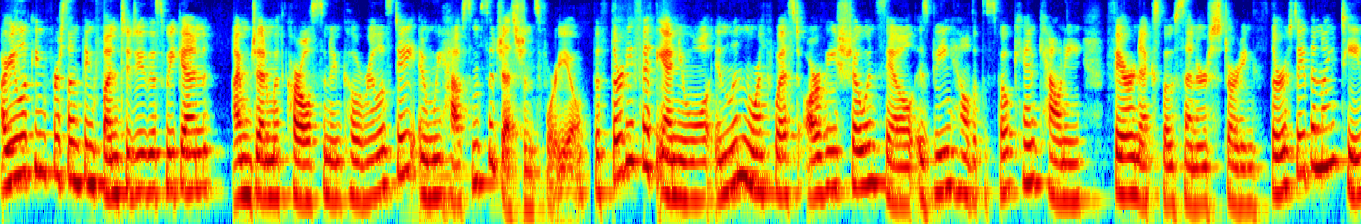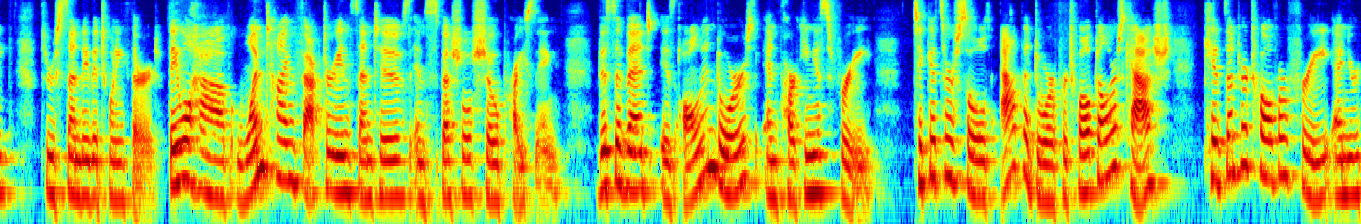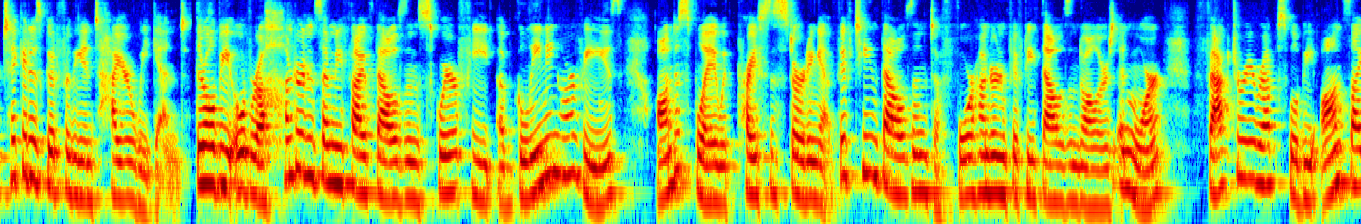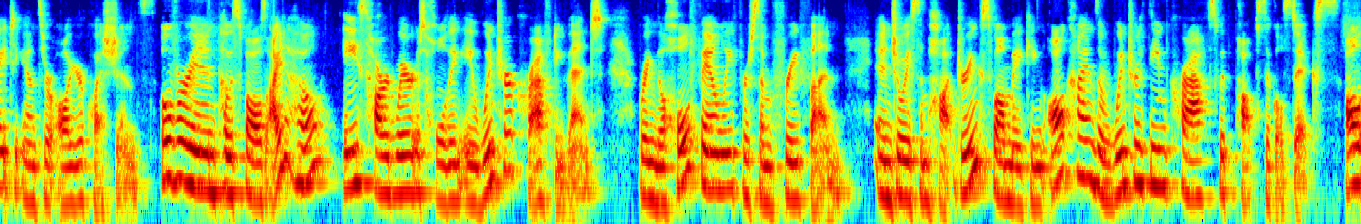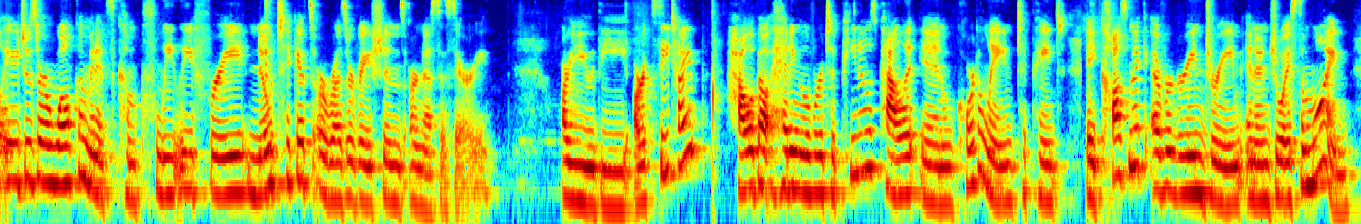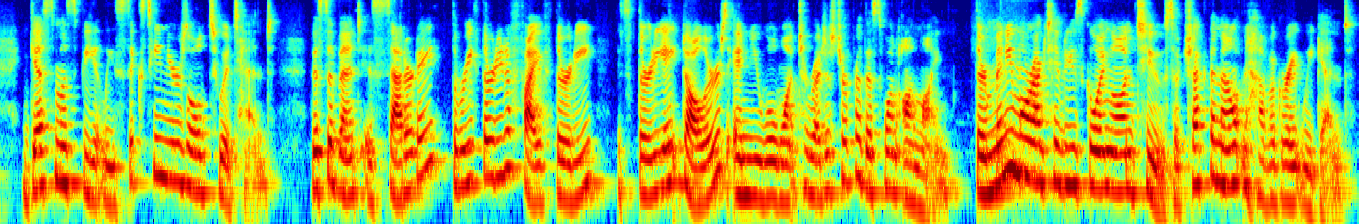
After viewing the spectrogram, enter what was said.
Are you looking for something fun to do this weekend? I'm Jen with Carlson & Co. Real Estate and we have some suggestions for you. The 35th annual Inland Northwest RV Show and Sale is being held at the Spokane County Fair and Expo Center starting Thursday the 19th through Sunday the 23rd. They will have one-time factory incentives and special show pricing. This event is all indoors and parking is free. Tickets are sold at the door for $12 cash Kids under 12 are free, and your ticket is good for the entire weekend. There will be over 175,000 square feet of gleaming RVs on display with prices starting at 15,000 to $450,000 and more. Factory reps will be on site to answer all your questions. Over in Post Falls, Idaho, Ace Hardware is holding a winter craft event. Bring the whole family for some free fun. Enjoy some hot drinks while making all kinds of winter-themed crafts with popsicle sticks. All ages are welcome and it's completely free. No tickets or reservations are necessary. Are you the artsy type? How about heading over to Pinot's Palette in Coeur d'Alene to paint a cosmic evergreen dream and enjoy some wine? Guests must be at least 16 years old to attend. This event is Saturday, 3.30 to 5.30. It's $38 and you will want to register for this one online. There are many more activities going on too, so check them out and have a great weekend.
